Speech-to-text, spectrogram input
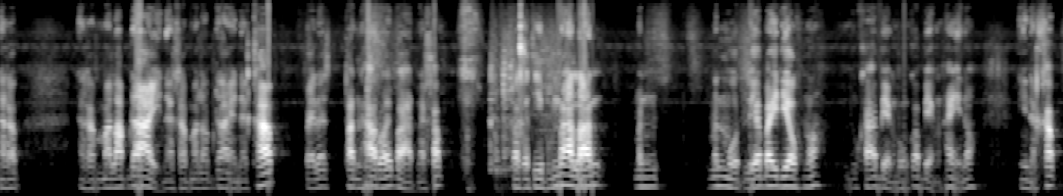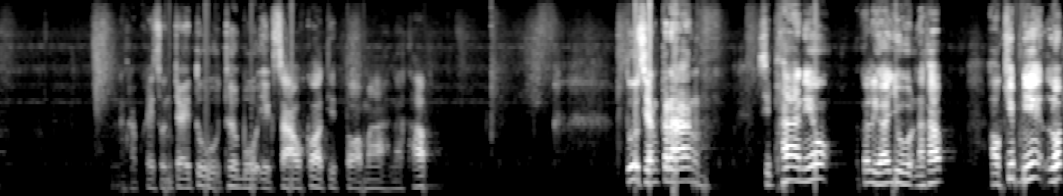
นะครับนะครับมารับได้นะครับมารับได้นะครับไปละพันห้าร้อยบาทนะครับปกติผมหน้าร้าน มันมันหมดเหลือใบเดียวเนาะลูกค้าแบ่งผมก็แบ่งให้เนาะนี่นะครับนะครับใครสนใจตู้เทอร์โบเอกซาวก็ติดต่อมานะครับ ตู้เสียงกลาง 15 นิ้วก็เหลืออยู่นะครับ เอาคลิปนี้ลด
